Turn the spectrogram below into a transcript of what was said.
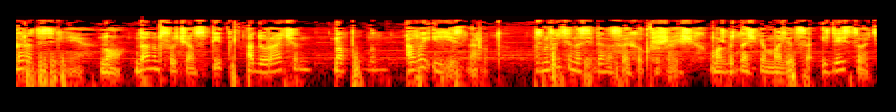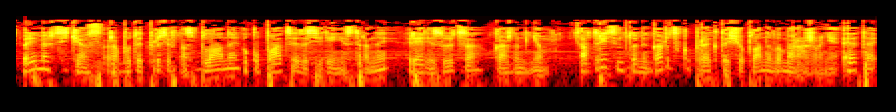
гораздо сильнее. Но в данном случае он спит, одурачен, напуган, а вы и есть народ. Посмотрите на себя, на своих окружающих. Может быть, начнем молиться и действовать. Время сейчас работает против нас. Планы оккупации, заселения страны реализуются каждым днем. А в третьем томе Гарвардского проекта еще планы вымораживания. Это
